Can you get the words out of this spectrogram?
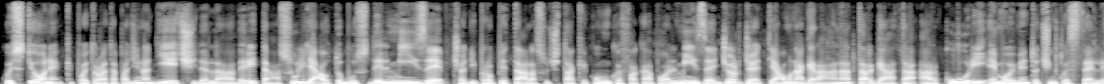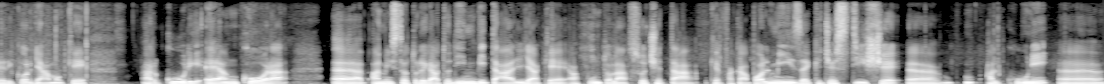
questione che poi trovate a pagina 10 della verità sugli autobus del Mise, cioè di proprietà la società che comunque fa capo al Mise, Giorgetti ha una grana targata Arcuri e Movimento 5 Stelle. Ricordiamo che Arcuri è ancora eh, amministratore delegato di Invitalia, che è appunto la società che fa capo al Mise, che gestisce eh, alcuni, eh,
